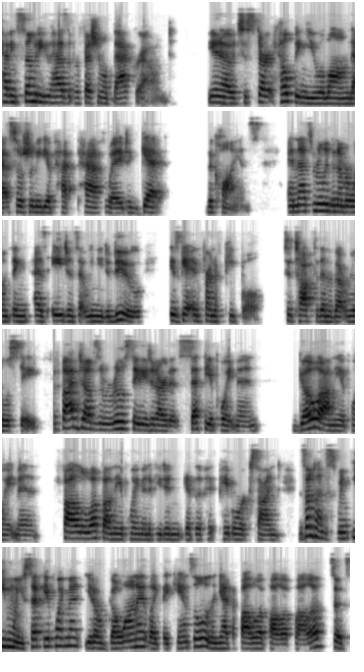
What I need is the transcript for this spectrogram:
having somebody who has a professional background, you know, to start helping you along that social media pa- pathway to get the clients. And that's really the number one thing as agents that we need to do is get in front of people to talk to them about real estate. The five jobs of a real estate agent are to set the appointment, go on the appointment, follow up on the appointment if you didn't get the p- paperwork signed. And sometimes when even when you set the appointment, you don't go on it, like they cancel, and then you have to follow up, follow up, follow up. So it's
